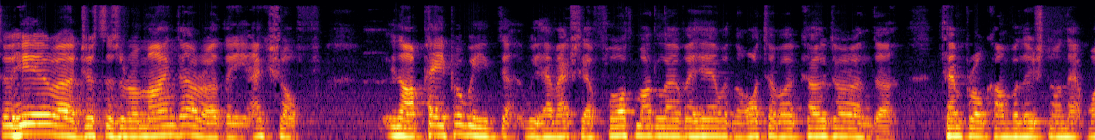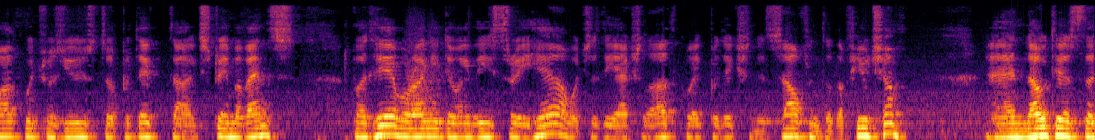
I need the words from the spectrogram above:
So here, uh, just as a reminder, are the actual, in our paper, we, we have actually a fourth model over here with an autoencoder and a temporal convolutional network, which was used to predict uh, extreme events. But here we're only doing these three here, which is the actual earthquake prediction itself into the future. And notice the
